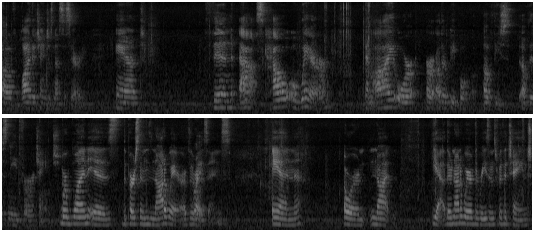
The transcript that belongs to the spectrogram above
of why the change is necessary, and then ask how aware am I or or other people of these of this need for a change. Where one is the person's not aware of the Right. reasons, and or not. Yeah, they're not aware of the reasons for the change.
